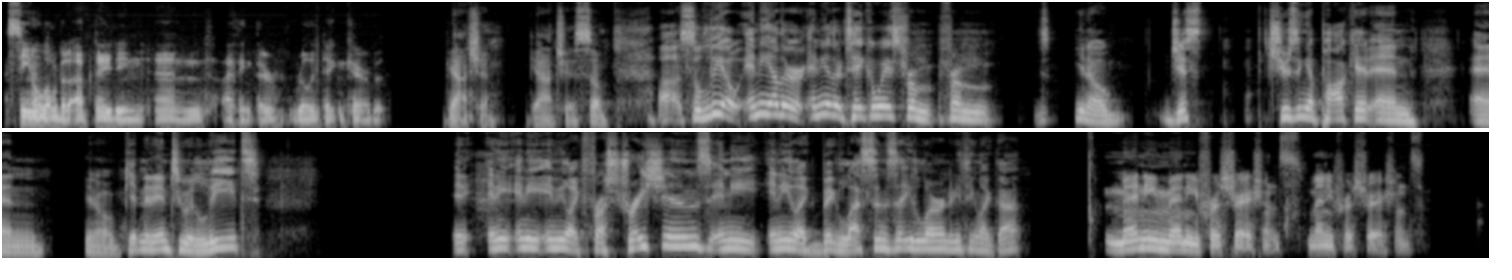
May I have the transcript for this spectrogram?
seen a little bit of updating and i think they're really taking care of it. Gotcha. Gotcha. So uh so leo any other any other takeaways from from you know just choosing a pocket and and you know getting it into elite? Any any any, any like frustrations? Any any like big lessons that you learned? Anything like that? Many many frustrations. Many frustrations.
